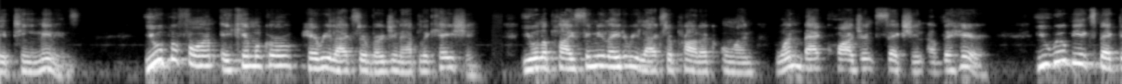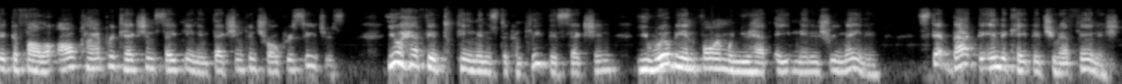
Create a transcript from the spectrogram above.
15 minutes. You will perform a chemical hair relaxer virgin application. You will apply simulated relaxer product on one back quadrant section of the hair. You will be expected to follow all client protection, safety, and infection control procedures. You'll have 15 minutes to complete this section. You will be informed when you have eight minutes remaining. Step back to indicate that you have finished.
